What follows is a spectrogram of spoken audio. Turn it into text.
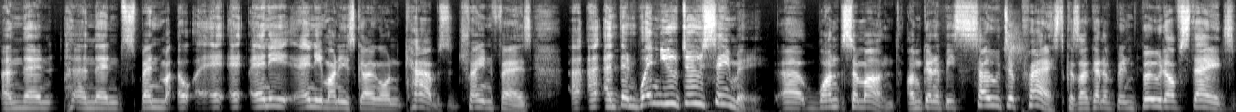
and then and then spend my, oh, any any money is going on cabs, train fares uh, and then when you do see me uh, once a month, I'm going to be so depressed because I'm going to have been booed off stage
